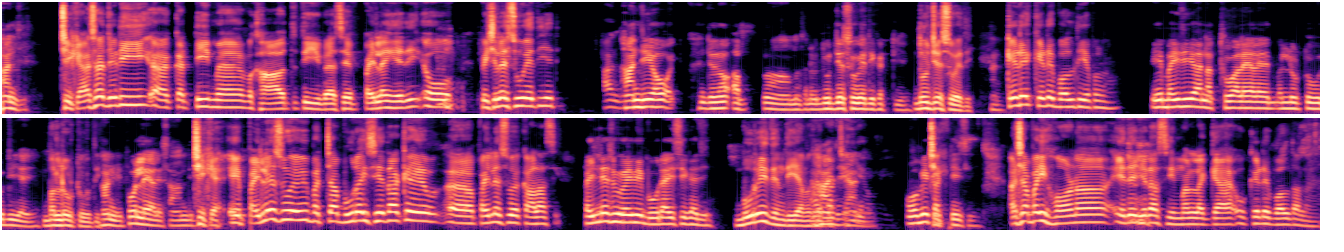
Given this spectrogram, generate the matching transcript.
ਹਾਂਜੀ। ਠੀਕ ਹੈ ਅੱਛਾ ਜਿਹੜੀ ਕੱਟੀ ਮੈਂ ਵਿਖਾ ਦਿੱਤੀ ਵੈਸੇ ਪਹਿਲਾਂ ਹੀ ਇਹਦੀ ਉਹ ਪਿਛਲੇ ਸੂਏ ਦੀ ਇਹਦੀ? ਹਾਂਜੀ ਉਹ ਜਦੋਂ ਅਪ- ਅਹ ਮਤਲਬ ਦੂਜੇ ਸੂਏ ਦੀ ਕੱਟੀ ਹੈ। ਦੂਜੇ ਸੂਏ ਦੀ। ਹਾਂਜੀ। ਕਿਹੜੇ ਕਿਹੜੇ ਬੁੱਲ ਦੀ ਆਪਣਾ ਇਹ ਬਾਈ ਜੀ ਆ ਨੱਥੂ ਵਾਲੇ ਵਾਲੇ ਬੱਲੂ 2 ਦੀ ਹੈ ਜੀ। ਬੱਲੂ 2 ਦੀ। ਹਾਂਜੀ ਭੋਲੇ ਵਾਲੇ ਸਾਨ ਦੀ। ਠੀਕ ਹੈ। ਇਹ ਪਹਿਲੇ ਸੂਏ ਵੀ ਬੱਚਾ ਬੂਰਾ ਹੀ ਸੀ ਇਹਦਾ ਕਿ ਪਹਿਲੇ ਸੂਏ ਕਾਲਾ ਸੀ? ਪਹਿਲੇ ਸੂਏ ਵੀ ਬੂਰਾ ਹੀ ਸੀਗਾ ਜੀ। ਬੂਰਾ ਹੀ ਦਿੰਦੀ ਆ ਮਤਲਬ। ਹਾਂਜੀ ਹਾਂਜੀ। ਉਹ ਵੀ ਠੀਕ। ਕੱਟੀ ਸੀ। ਅੱਛਾ ਬਾਈ ਹੁਣ ਇਹਦੇ ਜਿਹੜਾ ਸੀਮਨ ਲੱਗਾ ਹੈ, ਉਹ ਕਿਹੜੇ ਬੁੱਲ ਦਾ ਲਾਇਆ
